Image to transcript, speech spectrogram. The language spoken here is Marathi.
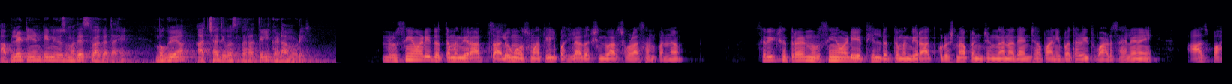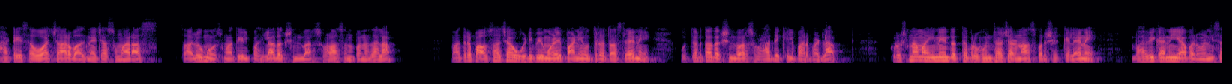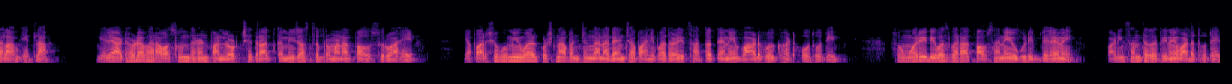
आपले टी एन टी न्यूजमध्ये स्वागत आहे. बघूया आजच्या दिवसभरातील घडामोडी. नृसिंहवाडी दत्त मंदिरात चालू मोसमातील पहिला दक्षिणद्वार सोहळा संपन्न. श्री क्षेत्र नृसिंहवाडी येथील दत्त मंदिरात कृष्णा पंचंगा नद्यांच्या पाणी पातळीत वाढ झाल्याने आज पहाटे सव्वा चार वाजण्याच्या सुमारास चालू मोसमातील पहिला दक्षिणद्वार सोहळा संपन्न झाला. मात्र पावसाच्या उघडीपीमुळे पाणी उतरत असल्याने उतरता दक्षिणद्वार सोहळा देखील पार पडला. कृष्णामाईने दत्तप्रभूंच्या चरणास स्पर्श केल्याने भाविकांनी या पर्वणीचा लाभ घेतला. गेल्या आठवड्याभरापासून धरण पाणलोट क्षेत्रात कमी जास्त प्रमाणात पाऊस सुरू आहे. या पार्श्वभूमीवर कृष्णा पंचंगा नद्यांच्या पाणी पातळीत सातत्याने वाढ व घट होत होती. सोमवारी दिवसभरात पावसाने उघडीप दिल्याने पाणी संथ गतीने वाढत होते.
